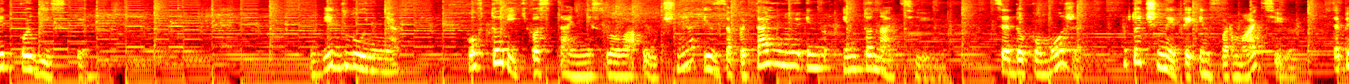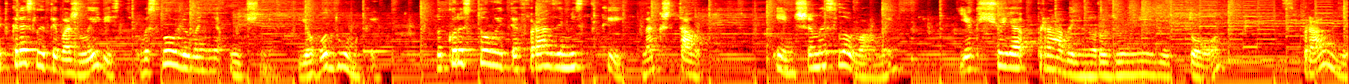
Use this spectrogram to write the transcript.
відповісти. Відлуння. Повторіть останні слова учня із запитальною інтонацією. Це допоможе уточнити інформацію та підкреслити важливість висловлювання учня, його думки. Використовуйте фрази містки на кшталт. Іншими словами, якщо я правильно розумію, то справді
